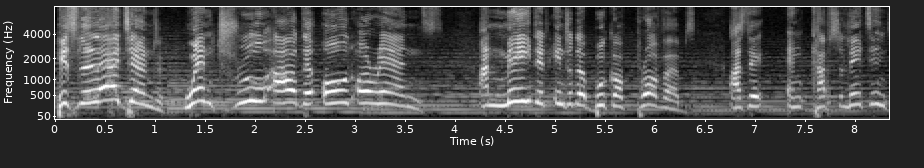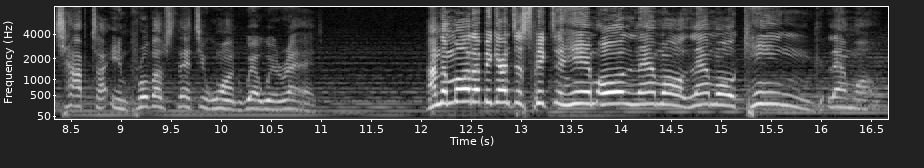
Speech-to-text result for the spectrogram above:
His legend went throughout the Old Orient and made it into the book of Proverbs as the encapsulating chapter in Proverbs 31, where we read. And the mother began to speak to him, Oh, Lemuel, Lemuel, King Lemuel.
